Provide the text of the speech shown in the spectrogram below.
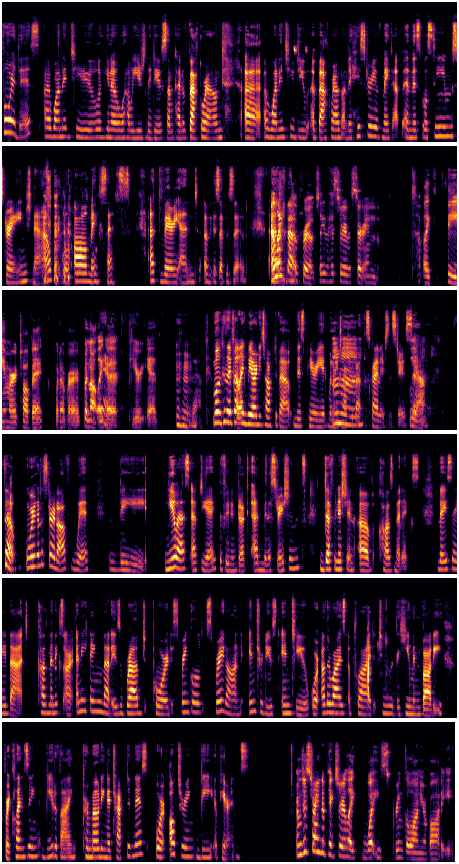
for this, I wanted to, you know, how we usually do some kind of background. Uh, I wanted to do a background on the history of makeup, and this will seem strange now, but it will all make sense at the very end of this episode. I like Um, that approach, like the history of a certain like theme or topic, whatever, but not like Yeah. a period. mhm. Yeah. Well, because I felt like we already talked about this period when we talked Mhm. about the Schuyler sisters. So. Yeah. So we're going to start off with the US FDA, the Food and Drug Administration's definition of cosmetics. They say that cosmetics are anything that is rubbed, poured, sprinkled, sprayed on, introduced into, or otherwise applied to the human body for cleansing, beautifying, promoting attractiveness, or altering the appearance. I'm just trying to picture like what you sprinkle on your body.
